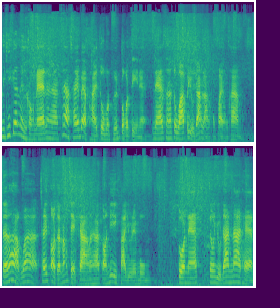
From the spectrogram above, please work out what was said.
วิธีการหนึ่งของ NAS นะฮะถ้าหากใช้แบบหายตัวบนพื้นปกติเนี่ย NAS นะฮะจะวาร์ปไปอยู่ด้านหลังของฝ่ายตรงข้าม แต่ถ้าหากว่าใช้ต่อจากนั่งเตะกลางนะฮะตอนที่อีกฝ่ายอยู่ในมุม ตัว NAS จะมาอยู่ด้านหน้าแทน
